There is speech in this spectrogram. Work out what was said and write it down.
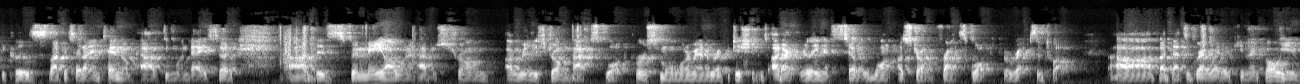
because, like I said, I intend on powerlifting one day. So uh, there's for me, I want to have a strong, a really strong back squat for a smaller amount of repetitions. I don't really necessarily want a strong front squat for reps of 12. Uh, but that's a great way to accumulate volume.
